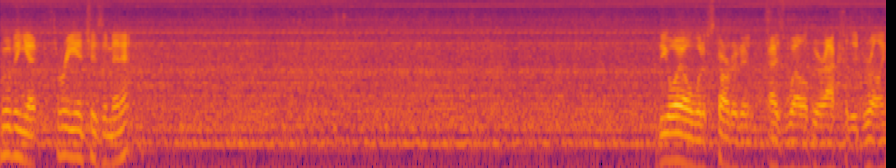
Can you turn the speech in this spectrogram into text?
Moving at three inches a minute. The oil would have started it as well if we were actually drilling.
